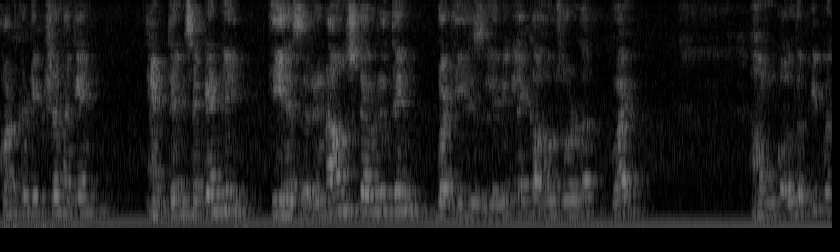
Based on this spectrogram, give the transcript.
Contradiction again. And then secondly, he has renounced everything, but he is living like a householder. Why? Among all the people.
